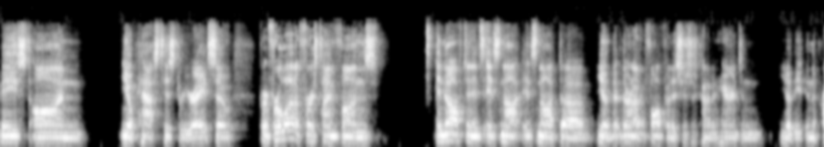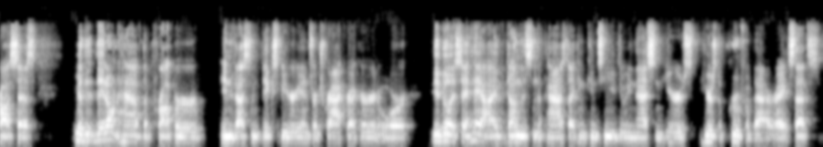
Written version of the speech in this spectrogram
based on, you know, past history, right? So, for, for a lot of first time funds, and often it's it's not it's not uh, you know they're not at fault for this. It's just kind of inherent in you know the, in the process you know they, don't have the proper investment experience or track record or the ability to say, "Hey, I've done this in the past. I can continue doing this, and here's here's the proof of that." Right. So that's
